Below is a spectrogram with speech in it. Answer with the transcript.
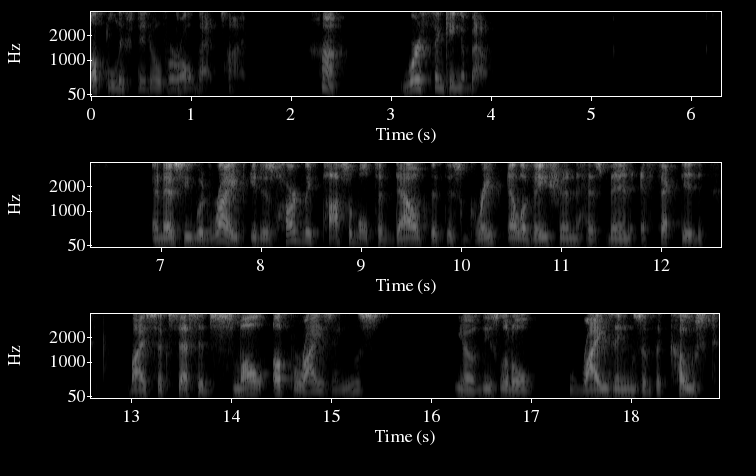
uplifted over all that time. Huh, worth thinking about. And as he would write, it is hardly possible to doubt that this great elevation has been effected by successive small uprisings, you know, these little risings of the coast,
